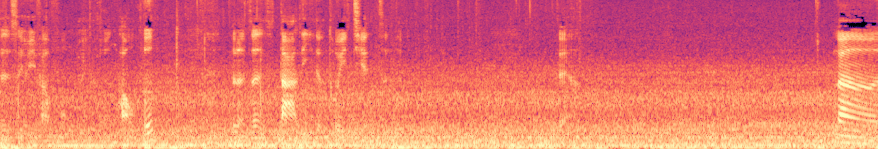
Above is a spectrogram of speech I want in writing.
真的是有一番风味，很好喝，真的真的是大力的推荐，真的。对啊，那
